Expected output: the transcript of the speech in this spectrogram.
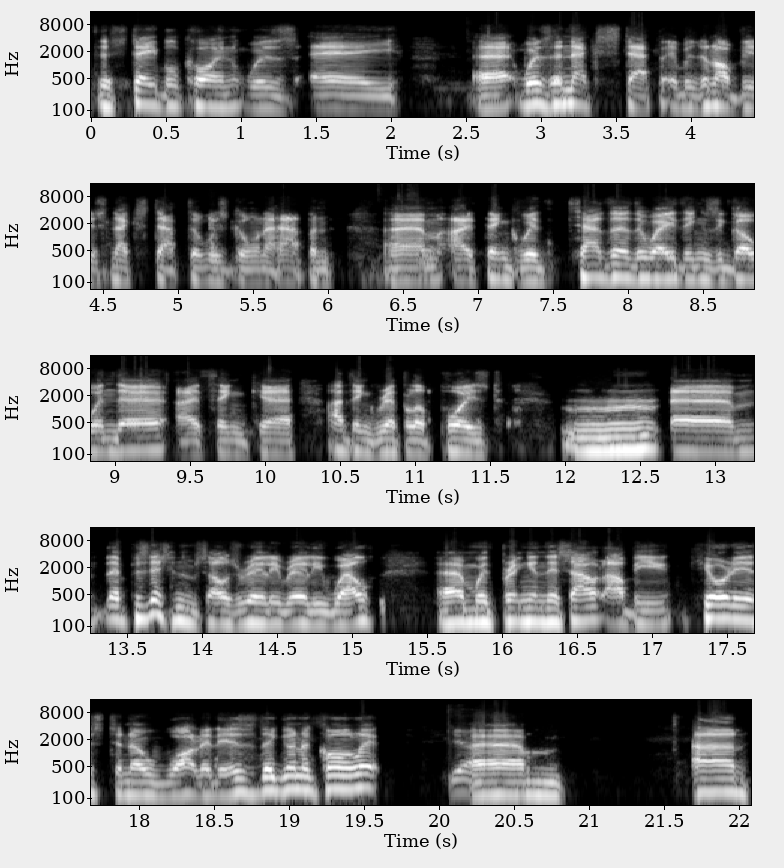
the stable coin was a uh, was the next step. It was an obvious next step that was going to happen. Um, I think with Tether, the way things are going there, I think uh, I think Ripple are poised um, they position themselves really, really well um, with bringing this out. I'll be curious to know what it is they're going to call it. Yeah. Um, and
